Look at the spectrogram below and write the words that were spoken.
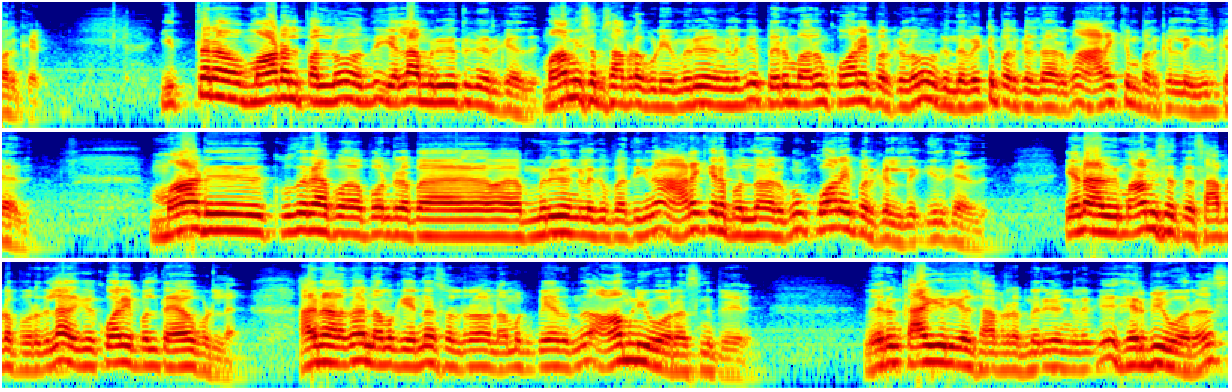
பற்கள். இத்தனை மாடல் பல்லும் வந்து எல்லா மிருகத்துக்கும் இருக்காது. மாமிசம் சாப்பிடக்கூடிய மிருகங்களுக்கு பெரும்பாலும் கோரை பற்களும் இந்த வெட்டு பற்கள் தான் இருக்கும். அரைக்கும் பற்கள் இருக்காது. மாடு குதிரை போன்ற மிருகங்களுக்கு பார்த்தீங்கன்னா அரைக்கிற பல் தான் இருக்கும். கோரை பற்கள் இருக்காது. ஏன்னா அது மாமிசத்தை சாப்பிட போகிறதில்ல அதுக்கு கோரைப்பல் தேவைப்படல. அதனால தான் நமக்கு என்ன சொல்கிறோம் நமக்கு பேர் வந்து ஆம்னி ஓரஸ்னு பேர். வெறும் காய்கறிகள் சாப்பிட்ற மிருகங்களுக்கு ஹெர்பி ஓரஸ்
